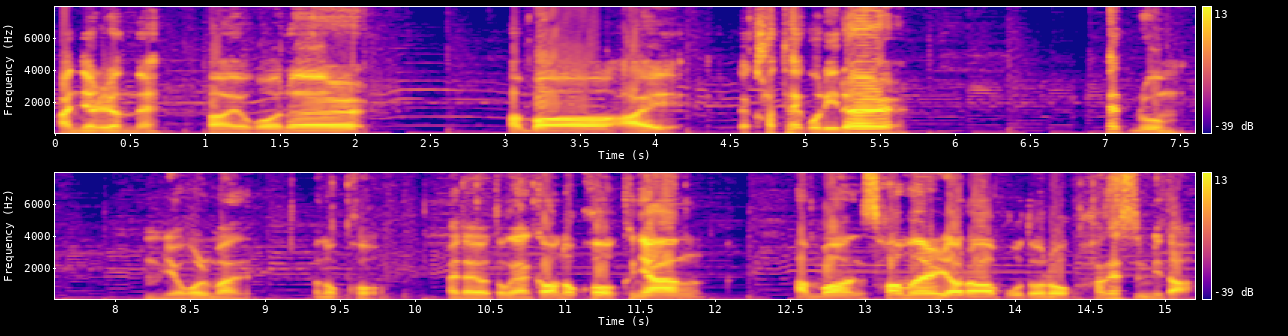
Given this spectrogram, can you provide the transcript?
안 열렸네. 아 요거를 한번 아이 카테고리를 펫룸 음, 요걸만 꺼놓고 아니다 이것도 그냥 꺼놓고 그냥 한번 섬을 열어보도록 하겠습니다.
